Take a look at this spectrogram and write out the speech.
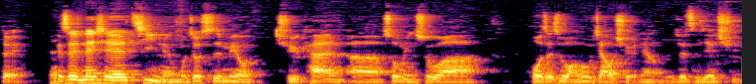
对，可是那些技能我就是没有去看呃说明书啊，或者是网络教学那样子，就直接去了。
